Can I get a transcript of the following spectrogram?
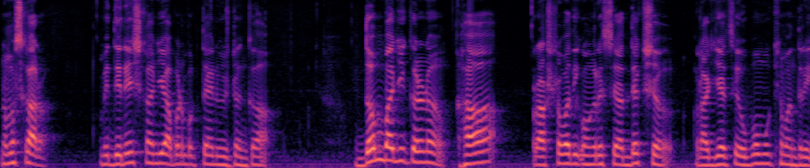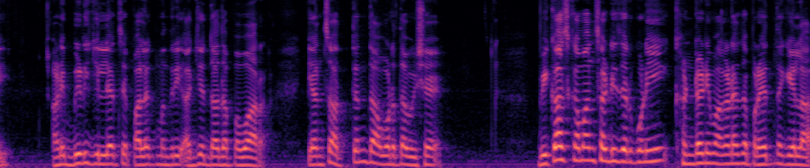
नमस्कार. मी दिनेश कांजी आपण बघताय न्यूज डंका. दमबाजी करणं हा राष्ट्रवादी काँग्रेसचे अध्यक्ष राज्याचे उपमुख्यमंत्री आणि बीड जिल्ह्याचे पालकमंत्री अजितदादा पवार यांचा अत्यंत आवडता विषय. विकास कामांसाठी जर कोणी खंडणी मागण्याचा प्रयत्न केला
